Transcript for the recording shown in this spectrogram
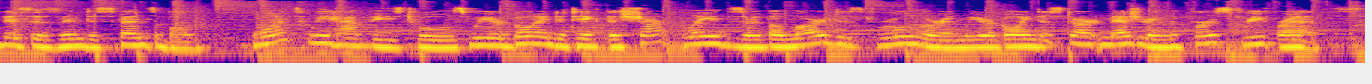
This is indispensable. Once we have these tools we are going to take the sharp blades or the largest ruler and we are going to start measuring the first three frets.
